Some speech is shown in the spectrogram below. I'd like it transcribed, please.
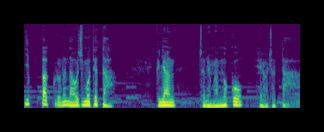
입 밖으로는 나오지 못했다. 그냥 저녁만 먹고 헤어졌다.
